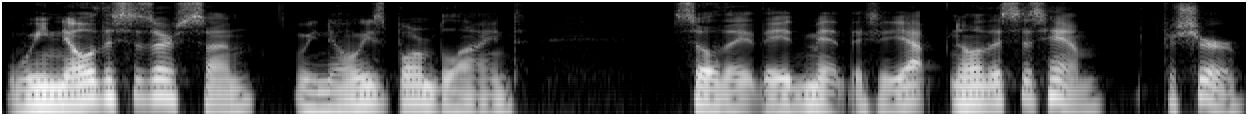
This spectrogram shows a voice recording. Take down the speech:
We know this is our son. We know he's born blind. So they, they admit, they say, Yep, no, this is him for sure.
